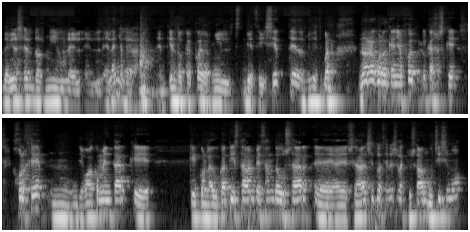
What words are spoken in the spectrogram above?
debió ser 2000, el, el, año que ganó, entiendo que fue 2017, 2010, bueno, no recuerdo qué año fue, pero el caso es que Jorge mm, llegó a comentar que, que, con la Ducati estaba empezando a usar, eh, se daban situaciones en las que usaba muchísimo,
